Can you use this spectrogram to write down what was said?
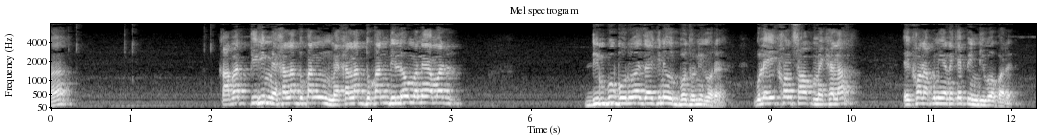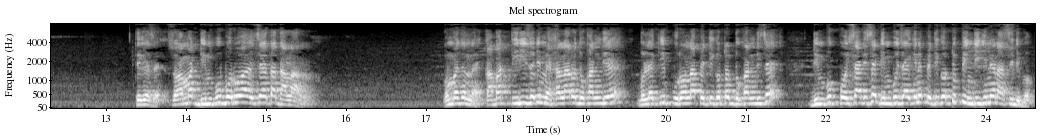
হা? কাৰোবাৰ তিৰি মেখেলা দোকান মেখেলাৰ দোকান দিলেও মানে আমাৰ ডিম্পু বৰুৱাই যাই কিনে উদ্বোধনী কৰে। বোলে, এইখন চাওক মেখেলা, এইখন আপুনি এনেকৈ পিন্ধিব পাৰে। ঠিক আছে? চ' আমাৰ ডিম্পু বৰুৱা হৈছে এটা দালাল। গম পাইছে নাই? কাৰোবাৰ তিৰি যদি মেখেলাৰো দোকান দিয়ে, বোলে, কি পুৰণা পেটিকোটৰ দোকান দিছে? ডিম্পুক পইচা দিছে, ডিম্পু যাই কিনে পেটিকোটটো পিন্ধি কিনে নাচি দিব।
